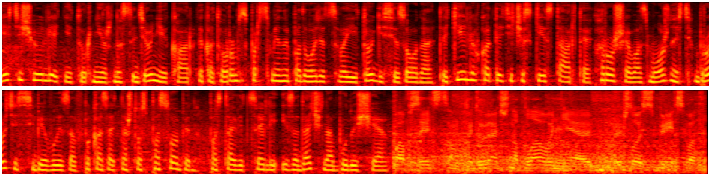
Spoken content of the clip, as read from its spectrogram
есть еще и летний турнир на стадионе Икар, на котором спортсмены подводят свои итоги сезона. Такие легкоатлетические старты – хорошая возможность бросить себе вызов, показать, на что способен, поставить цели и задачи на будущее. По обстоятельствам ходил раньше на плавание, пришлось перейти в атлетику.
